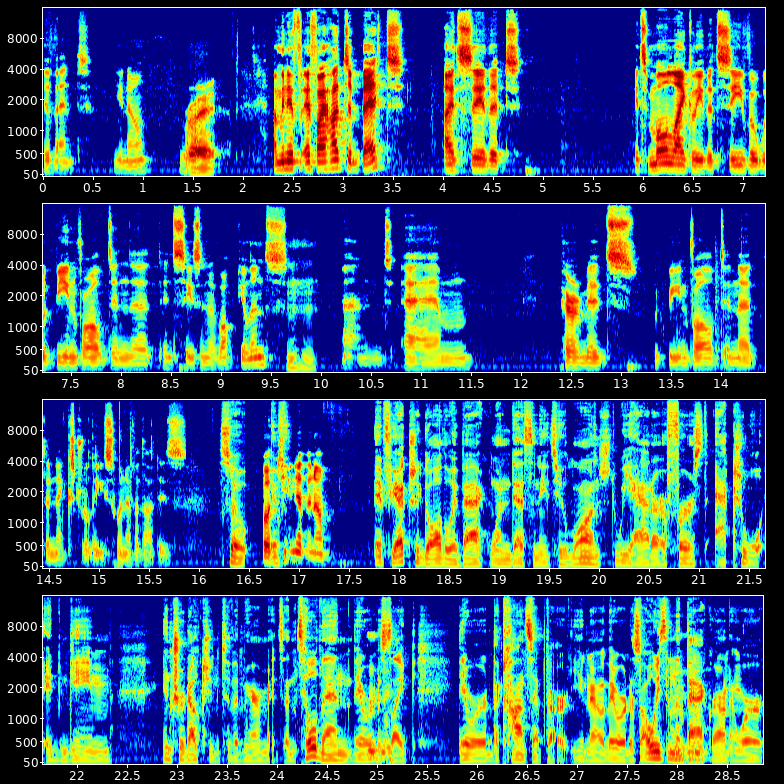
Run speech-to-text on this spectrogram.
event. You know, Right. I mean, if if I had to bet, I'd say that it's more likely that Siva would be involved in the in season of opulence, hmm and um, pyramids would be involved in the the next release, whenever that is. So But if, you never know. If you actually go all the way back when Destiny 2 launched, we had our first actual in-game introduction to the pyramids. Until then, they were just Mhm. like they were the concept art, you know, they were just always in the Mhm. background and we're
